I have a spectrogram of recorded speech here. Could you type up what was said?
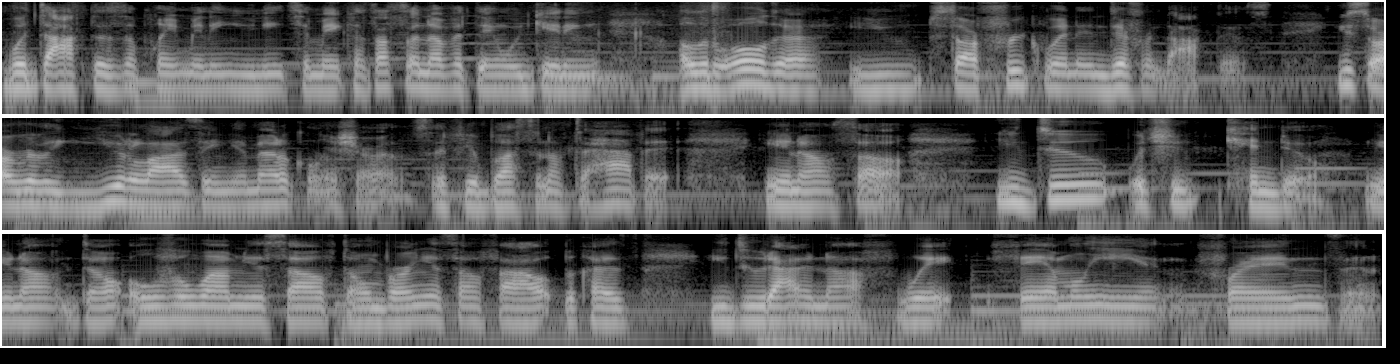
what doctor's appointment you need to make. Because that's another thing with getting a little older. You start frequenting different doctors. You start really utilizing your medical insurance if you're blessed enough to have it, you know. So you do what you can do. You know, don't overwhelm yourself, don't burn yourself out because you do that enough with family and friends and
